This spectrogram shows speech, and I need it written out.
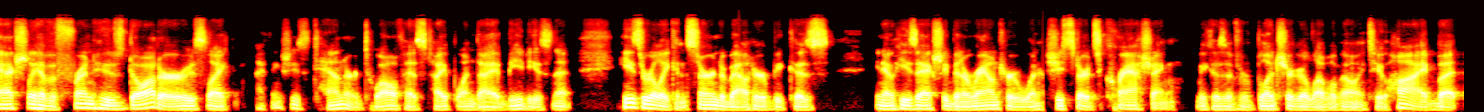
actually have a friend whose daughter who's like, I think she's 10 or 12 has type 1 diabetes. And that he's really concerned about her because, you know, he's actually been around her when she starts crashing because of her blood sugar level going too high. But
